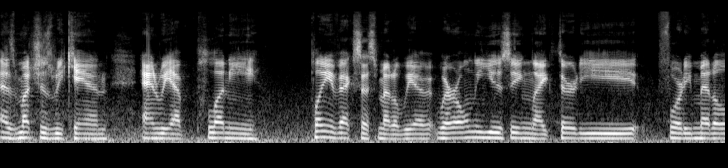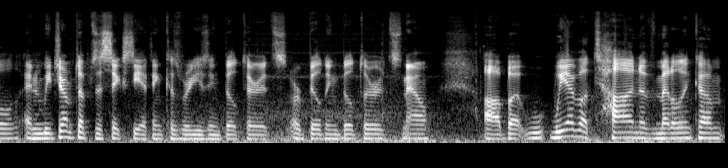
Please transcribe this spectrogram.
as much as we can, and we have plenty plenty of excess metal. We have we're only using like 30, 40 metal, and we jumped up to 60, I think, because we're using build turrets or building build turrets now. Uh, but we have a ton of metal income,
